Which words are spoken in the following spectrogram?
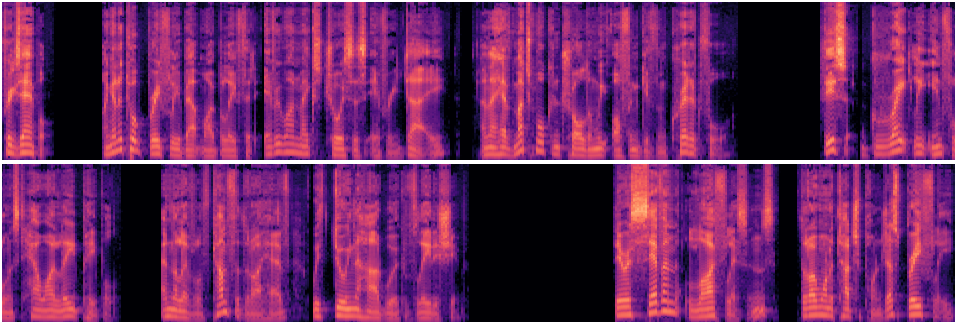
For example, I'm going to talk briefly about my belief that everyone makes choices every day and they have much more control than we often give them credit for. This greatly influenced how I lead people and the level of comfort that I have with doing the hard work of leadership. There are seven life lessons that I want to touch upon just briefly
